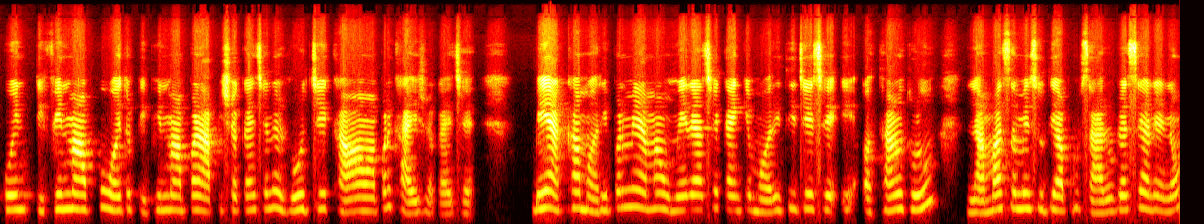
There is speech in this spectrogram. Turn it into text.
કોઈ ટિફિનમાં આપવું હોય તો ટિફિનમાં પણ આપી શકાય છે અને રોજ જે ખાવામાં પણ ખાઈ શકાય છે. બે આખા મરી પણ મેં આમાં ઉમેર્યા છે કારણ કે મરીથી જે છે એ અથાણું થોડું લાંબા સમય સુધી આપણું સારું રહેશે અને એનો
